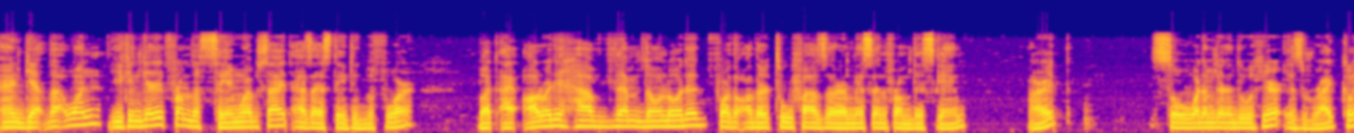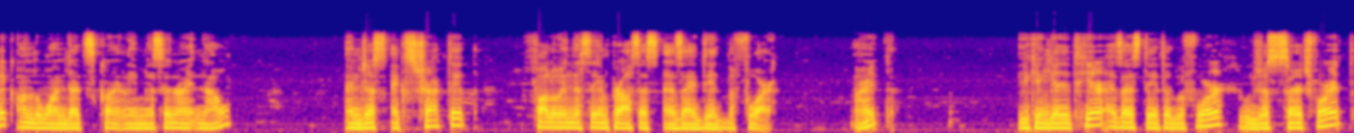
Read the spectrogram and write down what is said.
and get that one you can get it from the same website as i stated before but i already have them downloaded for the other two files that are missing from this game all right so what i'm gonna do here is right click on the one that's currently missing right now and just extract it following the same process as I did before. All right. You can get it here as I stated before. We just search for it.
